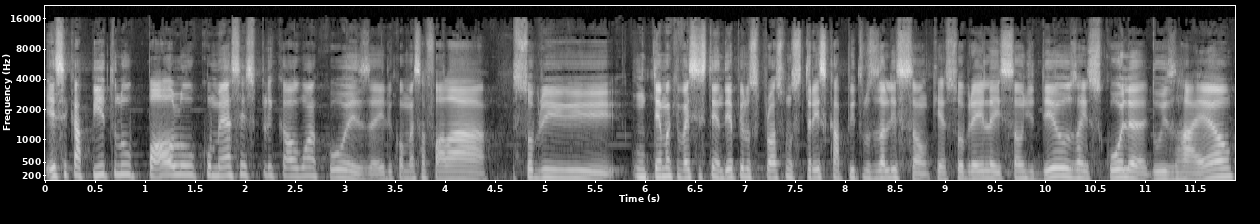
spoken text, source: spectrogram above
Esse capítulo, Paulo começa a explicar alguma coisa, ele começa a falar sobre um tema que vai se estender pelos próximos três capítulos da lição, que é sobre a eleição de Deus, a escolha do Israel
